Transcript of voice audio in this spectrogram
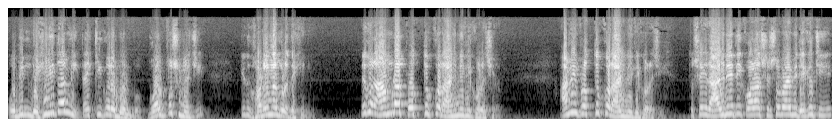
ওদিন দেখিনি তো আমি, তাই কি করে বলব? গল্প শুনেছি, কিন্তু ঘটনাগুলো দেখিনি। দেখুন, আমরা প্রত্যক্ষ রাজনীতি করেছিলাম। আমি প্রত্যক্ষ রাজনীতি করেছি। তো সেই রাজনীতি করার সে সময় আমি দেখেছি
